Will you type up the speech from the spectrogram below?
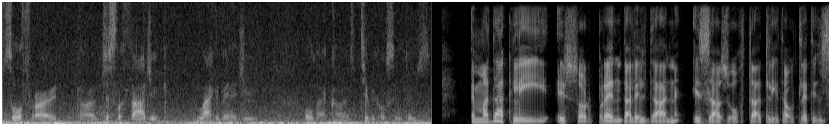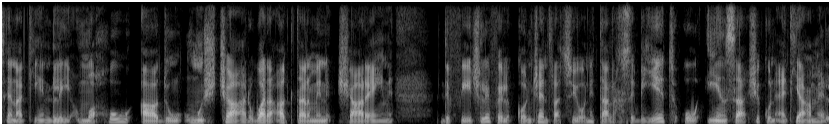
sore throat, kind of just lethargic, lack of energy, all that kind of typical symptoms. Imma dak li ssorprenda lil dan iż-żagħżugħ ta' 33 sena kien li moħħu għadu mhux ċar wara aktar minn xahrejn. Diffiċli fil-konċentrazzjoni tal-ħsibijiet u jinsa x'ikun qed jagħmel.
